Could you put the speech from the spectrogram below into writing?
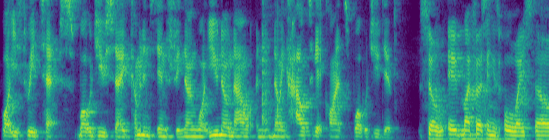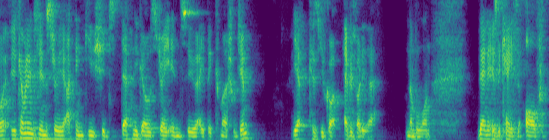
What are your three tips? What would you say coming into the industry, knowing what you know now and knowing how to get clients? What would you do? So it, my first thing is always so if you're coming into the industry, I think you should definitely go straight into a big commercial gym. Yep, because you've got everybody there. Number one. Then it is a case of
